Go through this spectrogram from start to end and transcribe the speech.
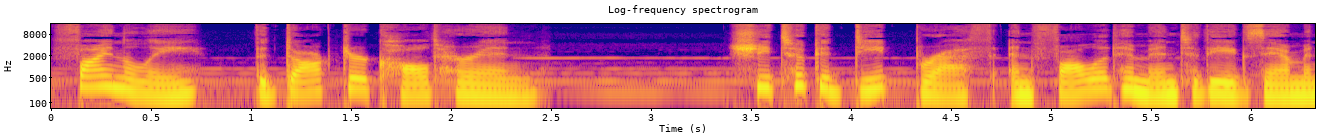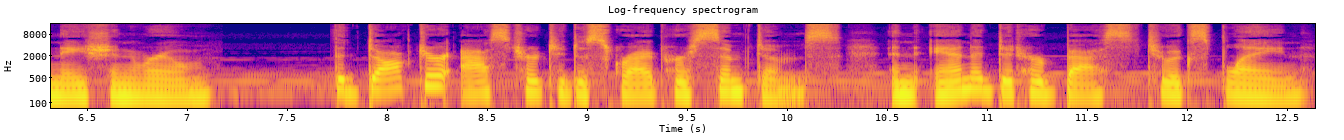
Finally, the doctor called her in. She took a deep breath and followed him into the examination room. The doctor asked her to describe her symptoms, and Anna did her best to explain.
